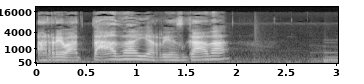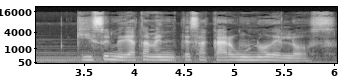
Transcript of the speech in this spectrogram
arrebatada y arriesgada, quiso inmediatamente sacar uno de los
